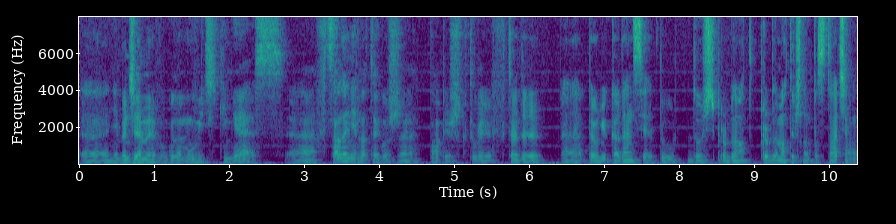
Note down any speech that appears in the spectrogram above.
E, nie będziemy w ogóle mówić, kim jest. E, wcale nie dlatego, że papież, który wtedy e, pełnił kadencję, był dość problematyczną postacią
